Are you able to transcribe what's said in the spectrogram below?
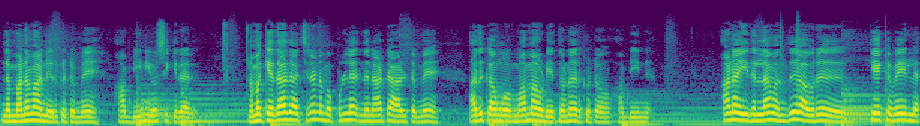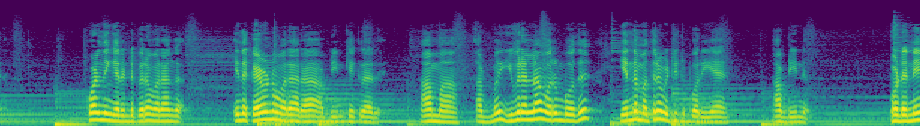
இந்த மனவான் இருக்கட்டுமே அப்படின்னு யோசிக்கிறாரு. நமக்கு ஏதாவது ஆச்சுன்னா நம்ம புள்ள இந்த நாட்டை ஆளட்டுமே. அதுக்கு அவங்க மாமாவுடைய துணை இருக்கட்டும் அப்படின்னு. ஆனால் இதெல்லாம் வந்து அவர் கேட்கவே இல்லை. குழந்தைங்க ரெண்டு பேரும் வராங்க. இந்த கிழவனும் வராரா அப்படின்னு கேட்குறாரு ஆமாம் அப்படிம்போது இவரெல்லாம் வரும்போது என்ன மாத்திரம் விட்டுட்டு போறிய அப்படின்னு. உடனே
